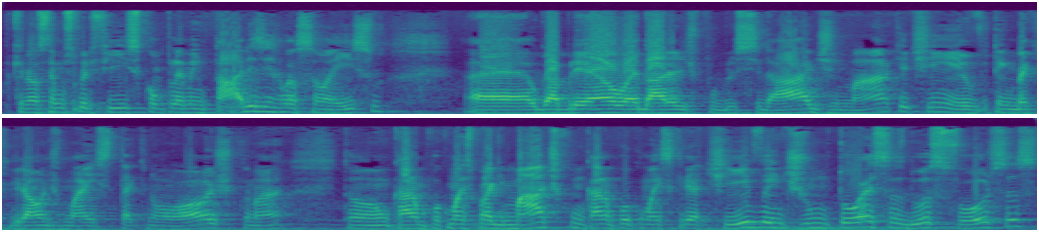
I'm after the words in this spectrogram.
porque nós temos perfis complementares em relação a isso. É, o Gabriel é da área de publicidade, marketing, eu tenho um background mais tecnológico, né? Então, é um cara um pouco mais pragmático, um cara um pouco mais criativo. A gente juntou essas duas forças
